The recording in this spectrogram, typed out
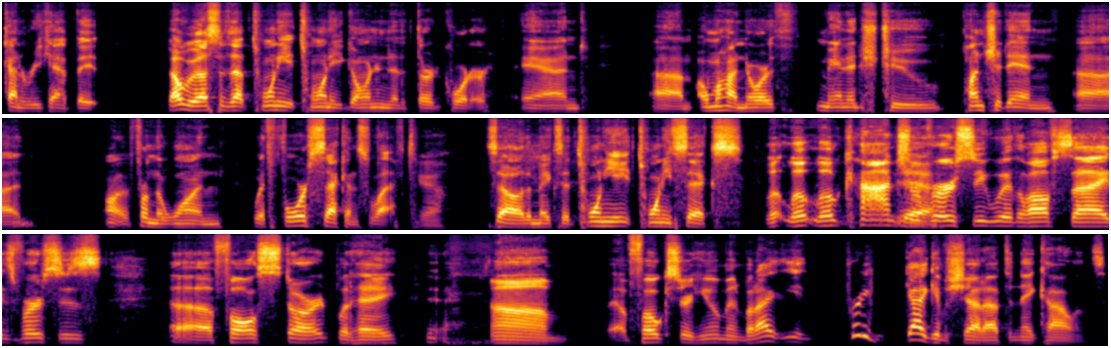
kind of recap, they WS is up 28-20 going into the third quarter, and um, Omaha North managed to punch it in uh, from the one with four seconds left. Yeah. So that makes it 28-26. Little, little controversy yeah. with offsides versus uh, false start, but hey, yeah. um, uh, folks are human, but I pretty got to give a shout out to Nate Collins,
